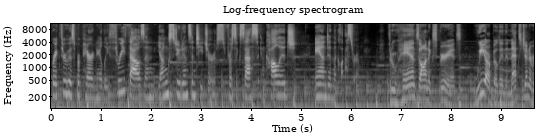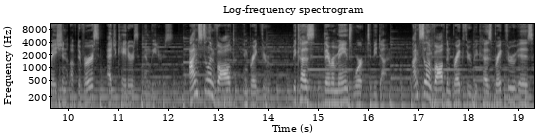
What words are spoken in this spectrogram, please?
Breakthrough has prepared nearly 3,000 young students and teachers for success in college and in the classroom. Through hands on experience, we are building the next generation of diverse educators and leaders. I'm still involved in Breakthrough because there remains work to be done. I'm still involved in Breakthrough because Breakthrough is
